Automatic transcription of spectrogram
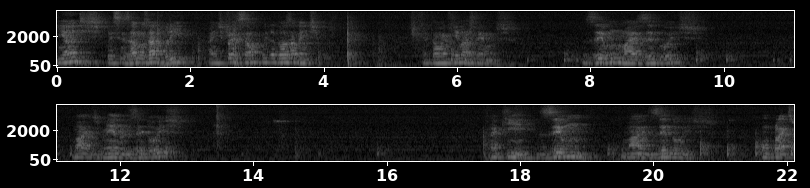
E antes, precisamos abrir a expressão cuidadosamente. Então aqui nós temos Z1 mais Z2 mais menos Z2 aqui Z1 mais Z2 complexo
